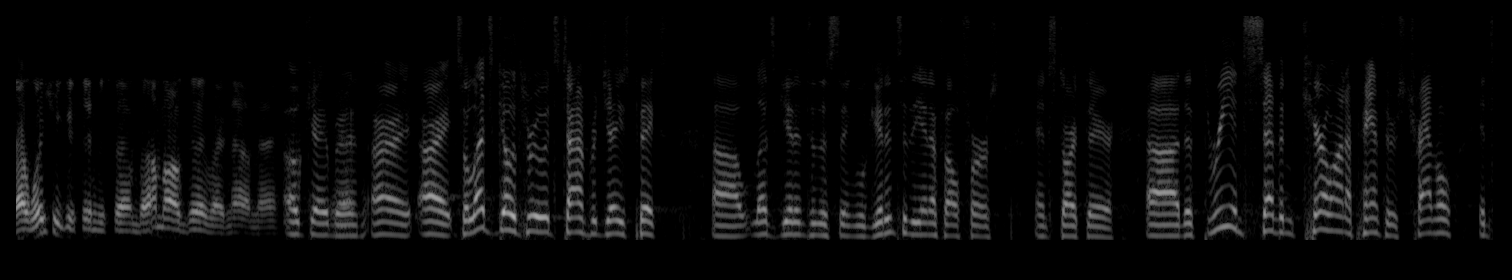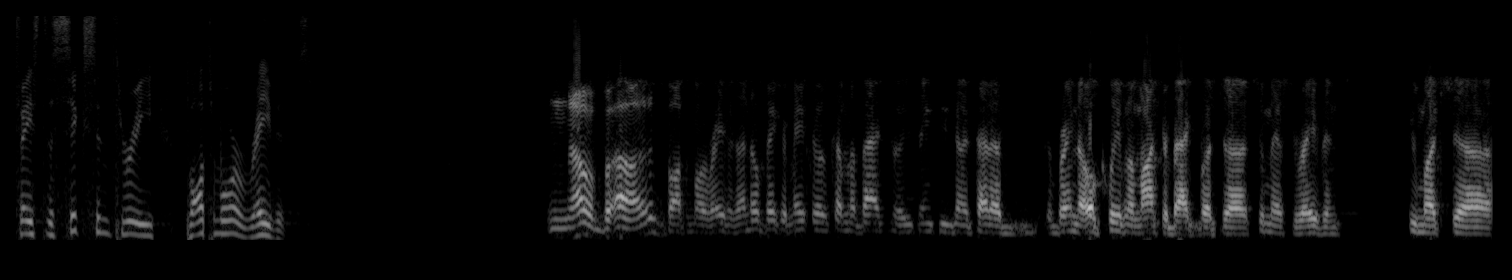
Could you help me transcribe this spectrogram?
I wish you could send me some, but I'm all good right now, man. Okay, man. All right, all right. So let's go through. It's time for Jay's picks. Uh, let's get into this thing. We'll get into the NFL first and start there. Uh, the three and seven Carolina Panthers travel and face the six and three Baltimore Ravens. No, but uh, it's Baltimore Ravens. I know Baker Mayfield's coming back, so he thinks he's going to try to bring the old Cleveland monster back. But uh, too much Ravens, too much uh,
